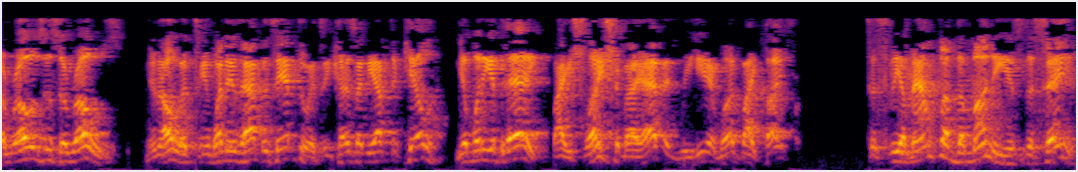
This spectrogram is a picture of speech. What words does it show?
A rose is a rose. You know, it's, what happens afterwards? Because then you have to kill him. What do you pay? By Shloshim, by heaven, we hear, what? By Kaifer. So the amount of the money is the same.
